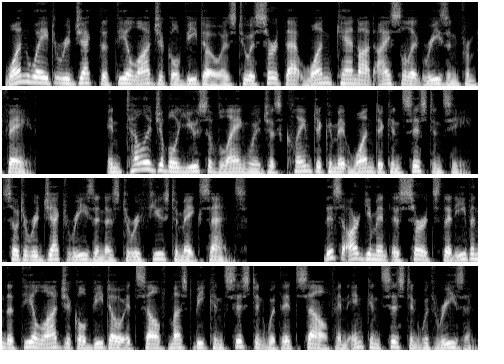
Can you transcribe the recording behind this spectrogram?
One way to reject the theological veto is to assert that one cannot isolate reason from faith. Intelligible use of language is claimed to commit one to consistency, so to reject reason is to refuse to make sense. This argument asserts that even the theological veto itself must be consistent with itself and inconsistent with reason.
